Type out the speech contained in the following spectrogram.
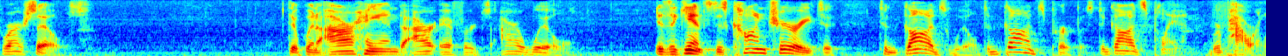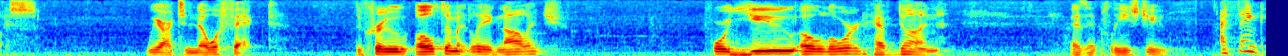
for ourselves that when our hand, our efforts, our will is against, is contrary to, to God's will, to God's purpose, to God's plan, we're powerless. We are to no effect. The crew ultimately acknowledge, For you, O Lord, have done as it pleased you. I think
